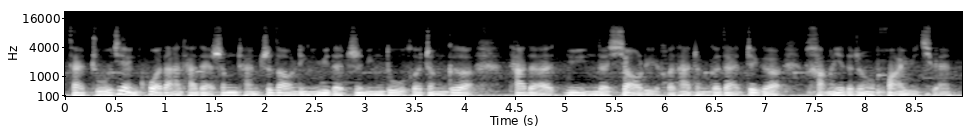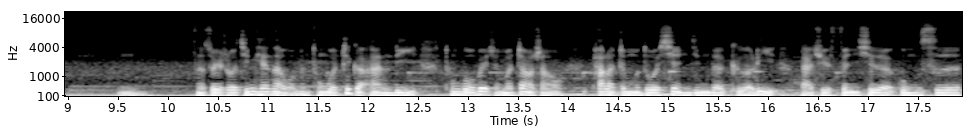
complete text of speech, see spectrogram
在逐渐扩大他在生产制造领域的知名度和整个他的运营的效率和他整个在这个行业的这种话语权，嗯。那所以说，今天呢，我们通过这个案例，通过为什么账上趴了这么多现金的格力，来去分析的公司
